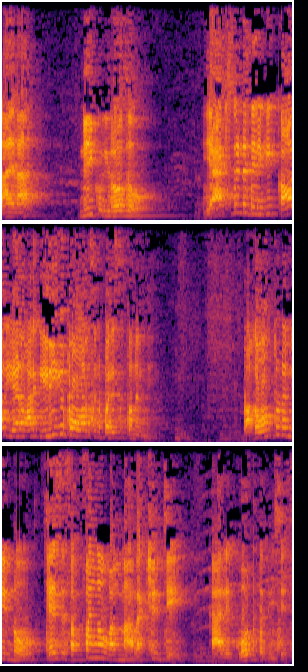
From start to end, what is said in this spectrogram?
నాయన నీకు ఈరోజు యాక్సిడెంట్ జరిగి కాలు ఏడ వరకు ఇరిగిపోవాల్సిన పరిస్థితి ఉంది భగవంతుడు నిన్ను చేసే సత్సంగం వలన రక్షించి కాలి గోటుతో తీసేసి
